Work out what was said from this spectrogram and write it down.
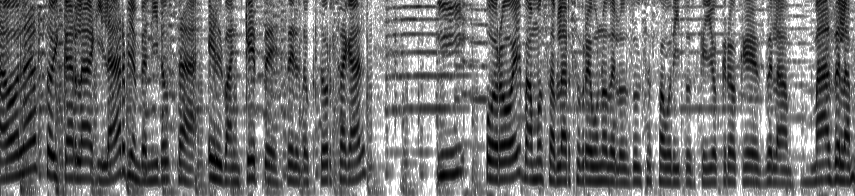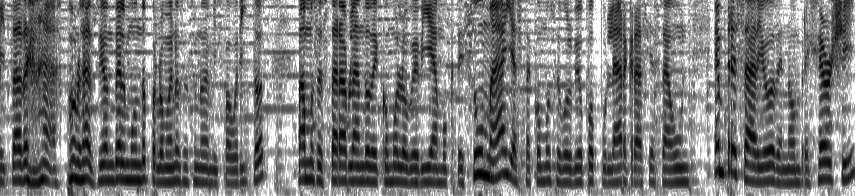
Hola, hola, soy Carla Aguilar, bienvenidos a El Banquete del Dr. Zagal. Y por hoy vamos a hablar sobre uno de los dulces favoritos que yo creo que es de la más de la mitad de la población del mundo, por lo menos es uno de mis favoritos. Vamos a estar hablando de cómo lo bebía Moctezuma y hasta cómo se volvió popular gracias a un empresario de nombre Hershey.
